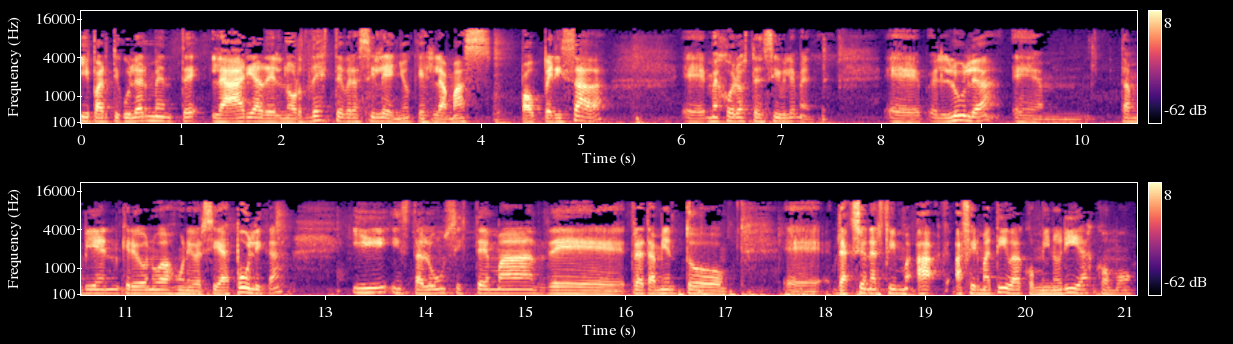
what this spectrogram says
y particularmente la área del nordeste brasileño, que es la más pauperizada, eh, mejoró ostensiblemente. Eh, Lula em, también creó nuevas universidades públicas y instaló un sistema de tratamiento eh, de acción afirmativa con minorías como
